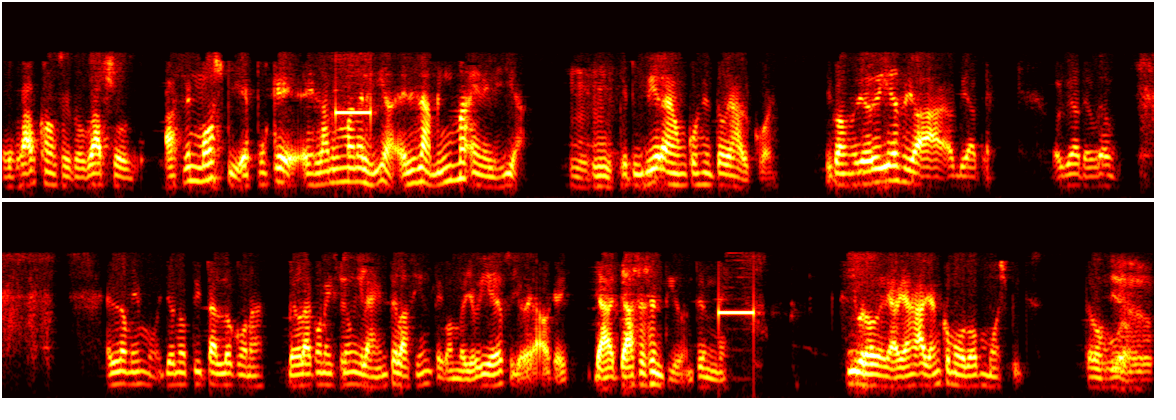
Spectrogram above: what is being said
el rap concert o rap shows, hacen moshpit, es porque es la misma energía, es la misma energía que tuvieras en un concierto de hardcore. Y cuando yo vi eso, yo, ah, olvídate, olvídate, bro. Es lo mismo, yo no estoy tan loco nada. Veo la conexión y la gente la siente. Cuando yo vi eso, yo ah, ok, ya, ya hace sentido, ¿entiendes? Sí, brother, habían, habían como dos mosh pits, te lo juro. Yeah.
